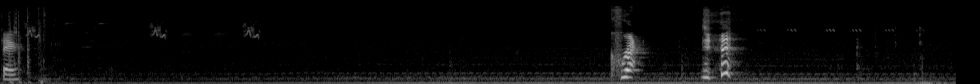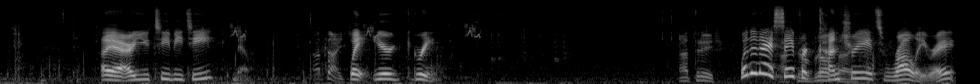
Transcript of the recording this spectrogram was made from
Fair. Crap! oh yeah, are you TBT? No. Wait, you're green. What did I say for country? It's Raleigh, right?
